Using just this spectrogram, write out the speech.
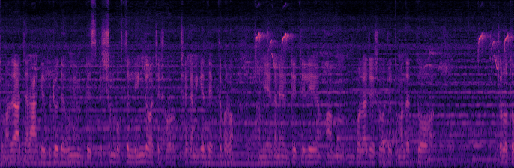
তোমাদের আর যারা আগের ভিডিও দেখুন ডিসক্রিপশন বক্সে লিঙ্ক দেওয়া আছে সেখানে গিয়ে দেখতে পারো। আমি এখানে ডিটেলি বলা যায় সহজে তোমাদের তো চলো তো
